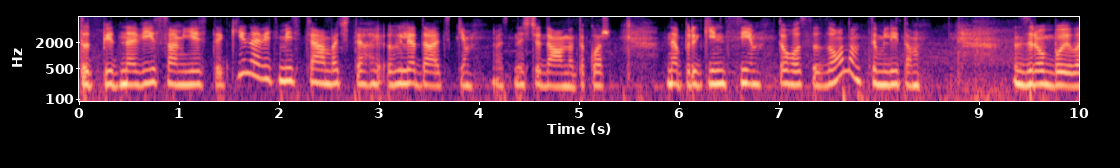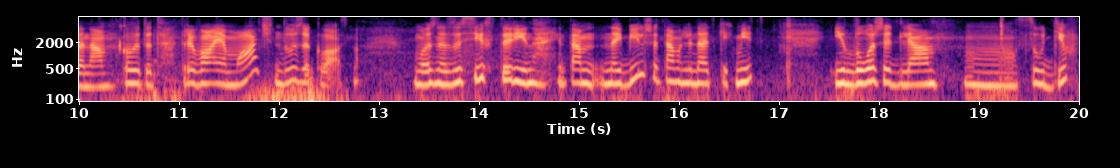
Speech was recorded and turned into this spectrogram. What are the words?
Тут під навісом є такі навіть місця, бачите, глядацькі. Ось нещодавно також наприкінці того сезону, тим літом, зробили нам. Коли тут триває матч, дуже класно. Можна з усіх сторін. І там найбільше там глядацьких місць і ложі для суддів.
